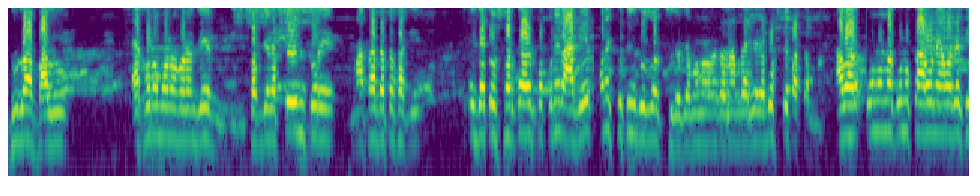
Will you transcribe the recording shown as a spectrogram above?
ধুলা বালু, এখনও মনে করেন যে সব জায়গায় পেইন করে, মাথা ব্যথা থাকে। এই গত সরকার পতনের আগে অনেক প্রতিযোগিতা ছিল, যেমন মনে করেন আমরা এক জায়গায় বসতে পারতাম না। আবার কোনো না কোনো কারণে আমাদেরকে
